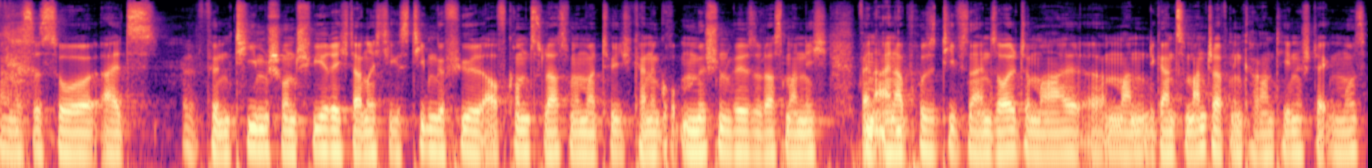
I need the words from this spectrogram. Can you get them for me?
Ähm, das ist so als für ein Team schon schwierig, da ein richtiges Teamgefühl aufkommen zu lassen, wenn man natürlich keine Gruppen mischen will, sodass man nicht, wenn mhm. einer positiv sein sollte, mal äh, man die ganze Mannschaft in Quarantäne stecken muss,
